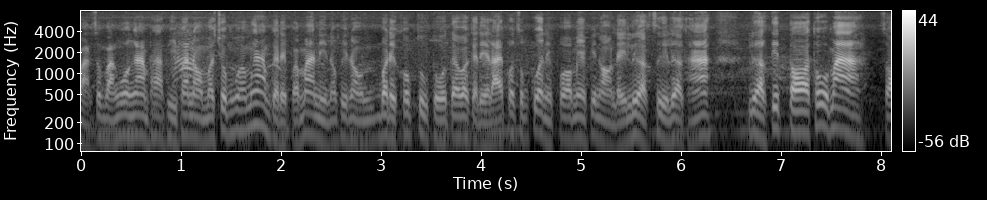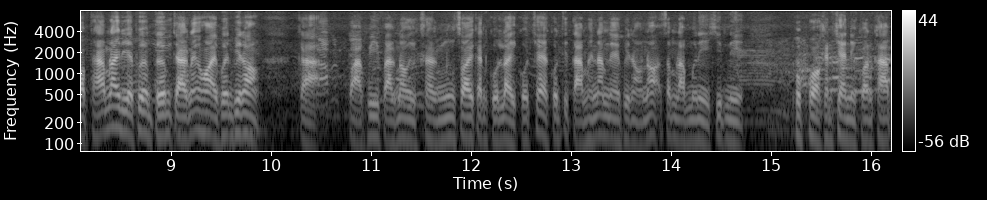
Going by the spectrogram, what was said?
บ้านสมหวังง่วงงามพาพี่พาน้องมาชมง่วงงามก็ได้ประมาณนี้เนาะพี่น้องบ่ได้ครบทุกตัวแต่ว่าก็ได้หลายพอสมควรให้พ่อแม่พี่น้องได้เลือกซื้อเลือกหาเลือกติดต่อโทรมาสอบถามรายละเอียดเพิ่มเติมจากนายหอยเพิ่นพี่น้อง ก็ฝากพี่ฝากน้องอีกครั้งหนึงซอยกันกดไลค์กดแชร์กดติดตามให้น้ำแน่พี่น้องเนาะสำหรับมื้อนี้คลิปนี้พบพอกันแค่นี้ก่อนครับ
